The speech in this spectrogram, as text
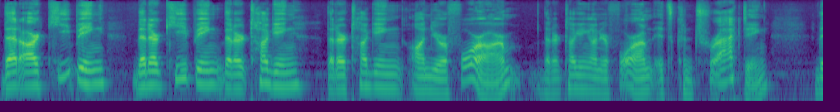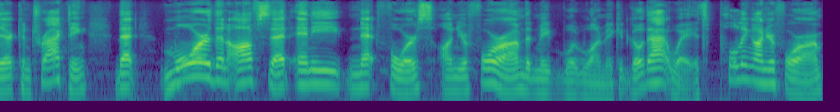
that are keeping that are keeping that are tugging that are tugging on your forearm, that are tugging on your forearm, it's contracting. They're contracting that more than offset any net force on your forearm that may, would want to make it go that way. It's pulling on your forearm,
